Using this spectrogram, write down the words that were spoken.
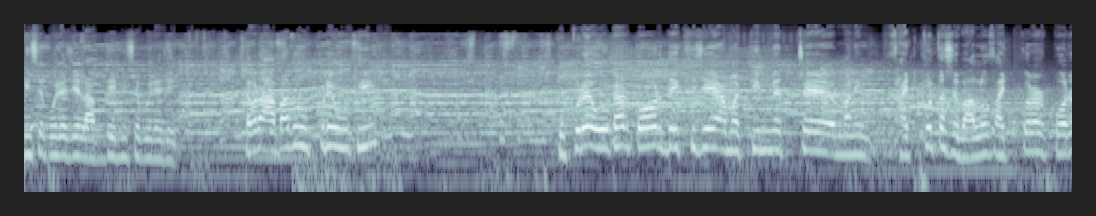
নিচে পড়ে যাই লাভ দিয়ে নিচে পড়ে যাই। তারপরে আবারও উপরে উঠি। উপরে ওঠার পর দেখি যে আমার টিমমেট মানে ফাইট করতেছে ভালো। ফাইট করার পরে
